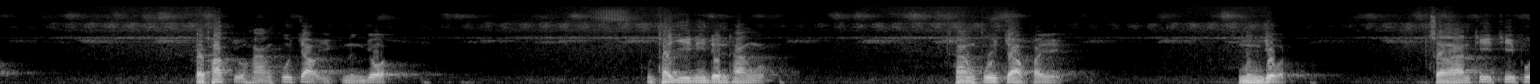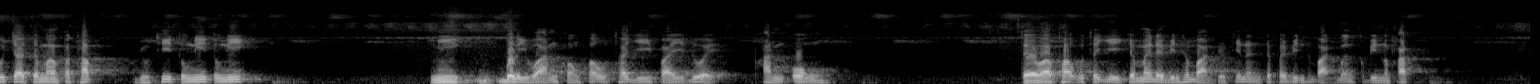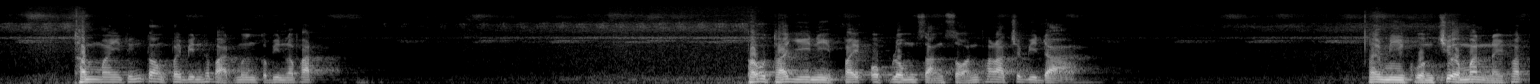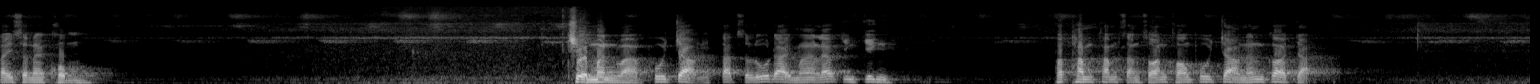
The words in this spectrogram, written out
ไปพักอยู่ห่างผู้เจ้าอีกหนึ่งโยชน์อุทายีนี้เดินทางห่างผู้เจ้าไปหนึ่งโยชน์สถานที่ที่ผู้เจ้าจะมาประทับอยู่ที่ตรงนี้ตรงนี้ มีบริวารของพระอุทยีไปด้วยพันองค์ แต่ว่าพระอุทยีจะไม่ได้บินธบาตอยู่ที่นั่นจะไปบินธบาตเมืองกบินพัททำไมถึงต้องไปบินธบาตเมืองกบินพัทพระอุทยีนี่ไปอบรมสั่งสอนพระราชบิดา ให้มีความเชื่อมั่นในพระไตรสนาคม ชื่อมั่นว่าผู้เจ้าตัดสรู้ได้มาแล้วจริง ๆ พระธรรมคำสั่งสอนของผู้เจ้านั้นก็จะ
